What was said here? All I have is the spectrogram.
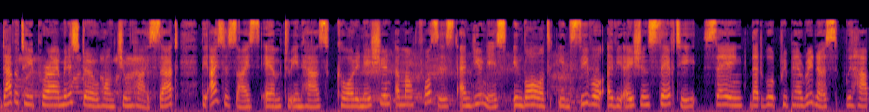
Deputy Prime Minister Hoàng Trung Hải said the exercise aimed to enhance coordination among forces and units involved in civil aviation safety, saying that good preparedness will help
